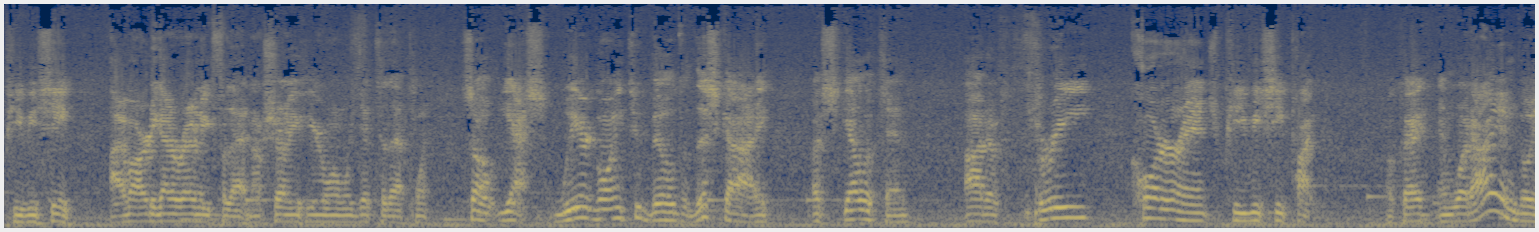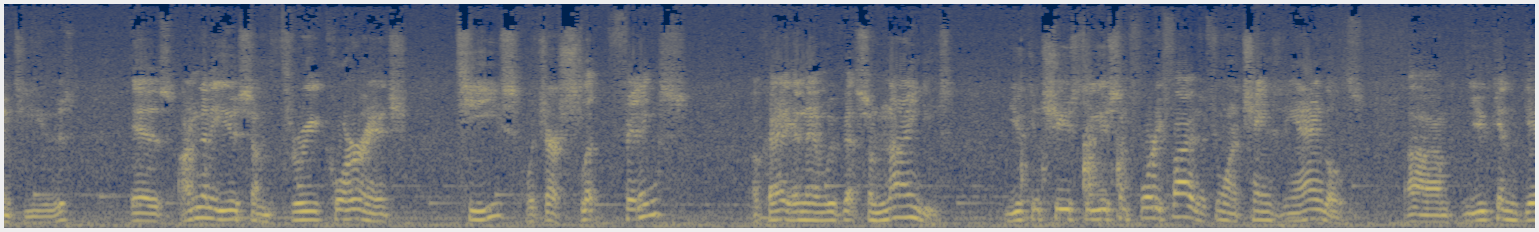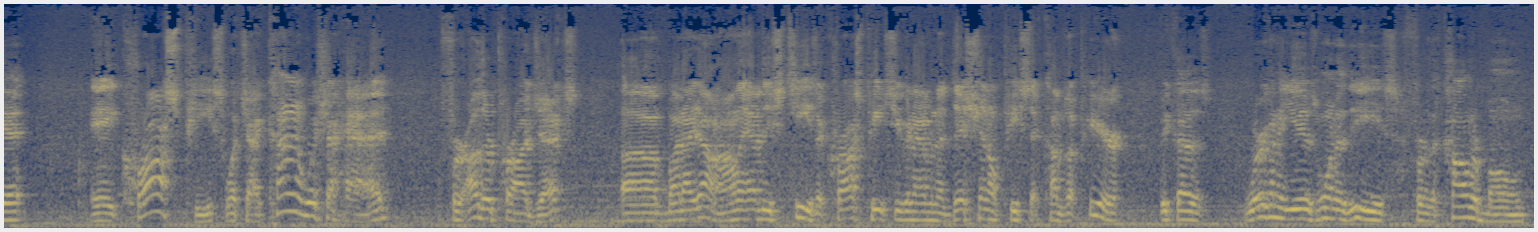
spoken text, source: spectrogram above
PVC. I've already got a remedy for that, and I'll show you here when we get to that point. So yes, we're going to build this guy a skeleton out of three quarter inch PVC pipe. Okay, and what I am going to use is I'm going to use some three quarter inch T's, which are slip fittings. Okay, and then we've got some 90s. You can choose to use some 45s if you want to change the angles. Um, you can get a cross piece, which I kind of wish I had for other projects uh, but I don't. I only have these T's. A cross piece, you're going to have an additional piece that comes up here because we're going to use one of these for the collarbone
